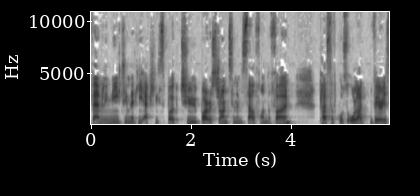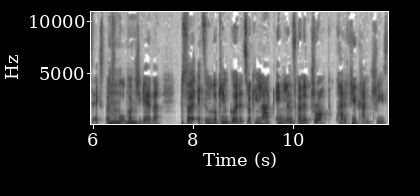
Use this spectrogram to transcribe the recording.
family meeting that he actually spoke to Boris Johnson himself on the phone. Plus, of course, all our various experts have all got mm-hmm. together. So it's looking good. It's looking like England's going to drop quite a few countries.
